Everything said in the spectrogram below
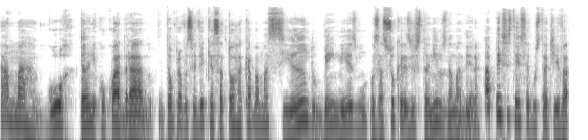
amargor tânico quadrado. Então, para você ver que essa torra acaba maciando bem mesmo os açúcares e os taninos da madeira. A persistência gustativa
